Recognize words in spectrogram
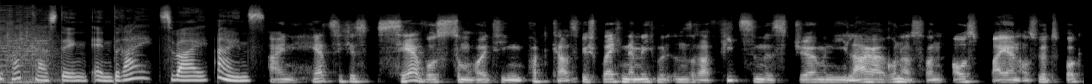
Podcasting in 3, 2, 1. Ein herzliches Servus zum heutigen Podcast. Wir sprechen nämlich mit unserer Vize-Miss Germany, Lara Runnersson aus Bayern, aus Würzburg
